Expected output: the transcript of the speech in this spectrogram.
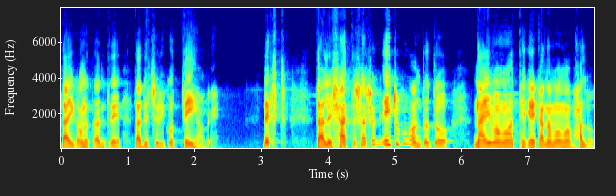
তাই গণতন্ত্রে তাদের চুরি করতেই হবে। নেক্সট তাহলে স্বায়ত্তশাসন, এইটুকু অন্তত নাই মামার থেকে কানা মামা ভালো।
